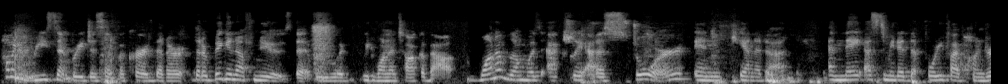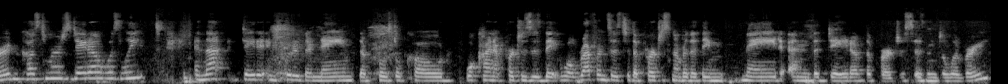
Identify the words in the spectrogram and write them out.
how many recent breaches have occurred that are that are big enough news that we would we'd want to talk about. One of them was actually at a store in Canada, and they estimated that 4,500 customers' data was leaked, and that data included their name, their postal code, what kind of purchases they well references to the purchase number that they made, and the date of the purchases and delivery.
